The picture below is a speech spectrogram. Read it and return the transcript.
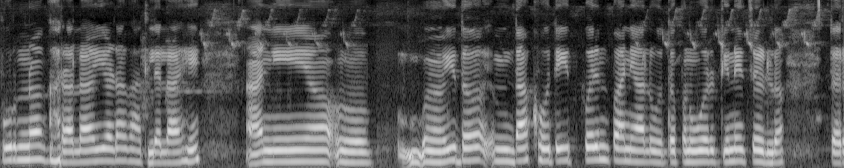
पूर्ण घराला येडा घातलेला आहे आणि इथं दाखवते इथपर्यंत पाणी आलं होतं पण वरती नाही चढलं. तर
